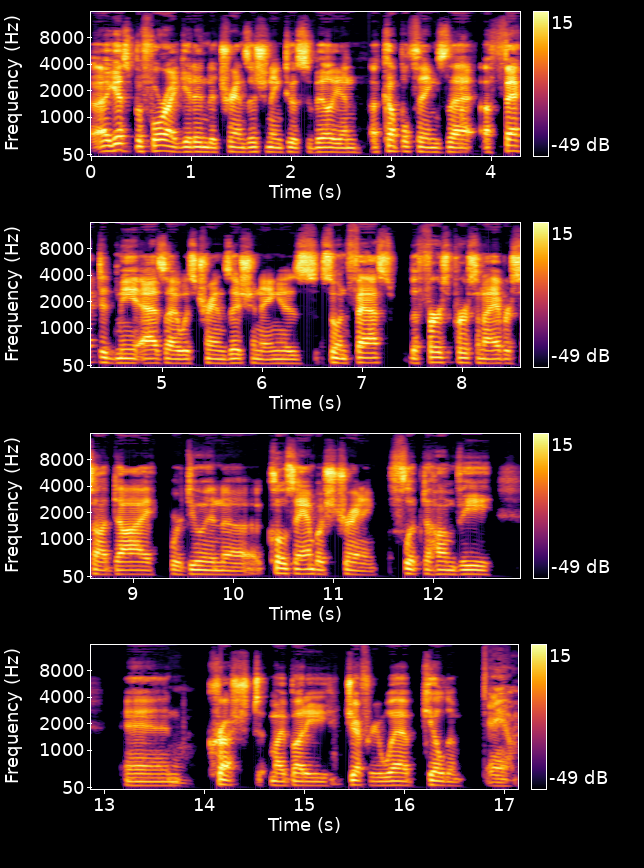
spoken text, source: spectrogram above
I guess before I get into transitioning to a civilian, a couple things that affected me as I was transitioning is so in FAST, the first person I ever saw die, we're doing uh, close ambush training, flipped a Humvee and crushed my buddy Jeffrey Webb, killed him. Damn.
